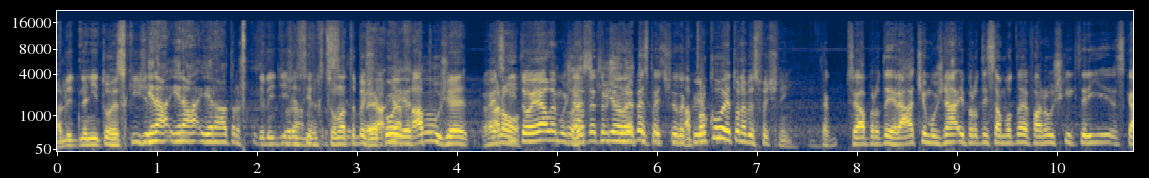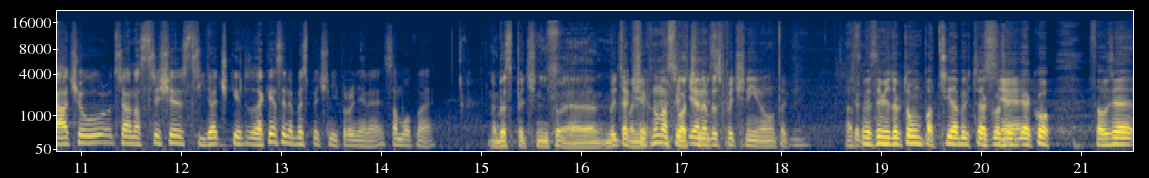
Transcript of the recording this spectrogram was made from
A teď není to hezký, že Jiná, jiná, jiná trošku. ty lidi, že si no, chcou na tebe Jako šát. Já je to- chápu, že Hezký ano. to je, ale možná to hezký, trošku ale je to nebezpečný. prostě A pro koho je to nebezpečný? Tak třeba pro ty hráče, možná i pro ty samotné fanoušky, kteří skáčou třeba na střeše střídačky, to taky asi nebezpečný pro ně, ne? Samotné. Nebezpečný to je. Byť tak nicméně všechno na světě je nebezpečný, no. Tak Já si myslím, že to k tomu patří, abych to jako řekl, jako samozřejmě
